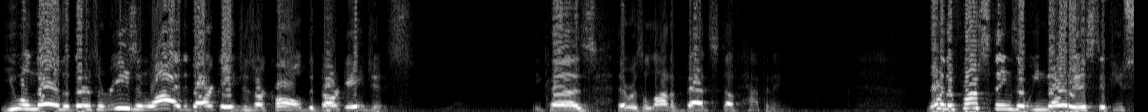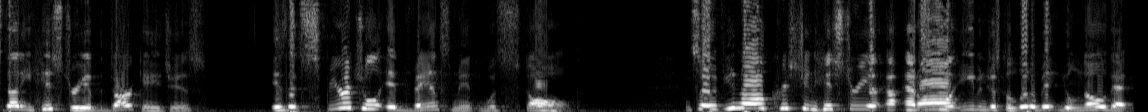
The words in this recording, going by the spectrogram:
You will know that there's a reason why the Dark Ages are called the Dark Ages. Because there was a lot of bad stuff happening. One of the first things that we noticed if you study history of the Dark Ages is that spiritual advancement was stalled. And so, if you know Christian history at all, even just a little bit, you'll know that,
